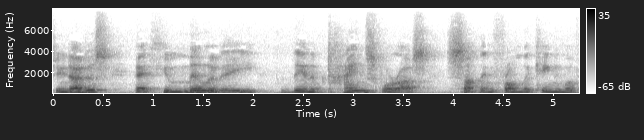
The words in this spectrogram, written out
So you notice that humility then obtains for us something from the kingdom of,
